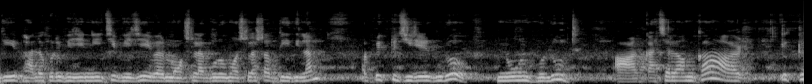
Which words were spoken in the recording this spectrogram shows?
দিয়ে ভালো করে ভেজে নিয়েছি, ভেজে এবার মশলা, গুঁড়ো মশলা সব দিয়ে দিলাম। অল্প একটু জিরের গুঁড়ো, নুন, হলুদ আর কাঁচা লঙ্কা আর একটু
